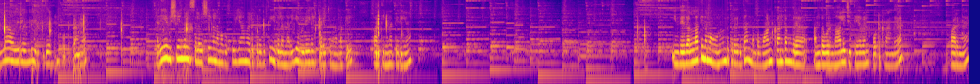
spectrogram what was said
எல்லா உயிரிலேருந்து இருக்குது அப்படின்னு போட்டுட்டாங்க. நிறைய விஷயங்கள் சில விஷயங்கள் நமக்கு புரியாமல் இருக்கிறதுக்கு இதில் நிறைய விடைகள் கிடைக்கும் நமக்கு. பார்த்தீங்கன்னா தெரியும். இந்த இதெல்லாத்தையும் நம்ம உணர்ந்துக்கிறதுக்கு தான் நம்ம வான்காந்தம்ங்கிற அந்த ஒரு நாலேஜ் தேவைன்னு போட்டுக்கிறாங்க. பாருங்கள்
